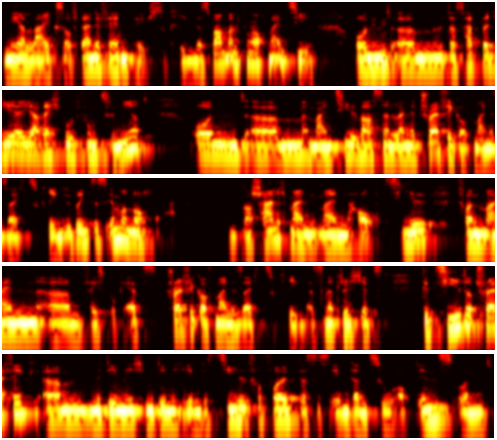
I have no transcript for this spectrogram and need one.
mehr Likes auf deine Fanpage zu kriegen. Das war am Anfang auch mein Ziel. Und mhm. ähm, das hat bei dir ja recht gut funktioniert. Und ähm, mein Ziel war es dann lange Traffic auf meine Seite zu kriegen. Übrigens ist immer noch wahrscheinlich mein, mein Hauptziel von meinen ähm, Facebook-Ads, Traffic auf meine Seite zu kriegen. Also okay. natürlich jetzt gezielter Traffic, ähm, mit dem ich, mit dem ich eben das Ziel verfolge, dass es eben dann zu Opt-ins und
